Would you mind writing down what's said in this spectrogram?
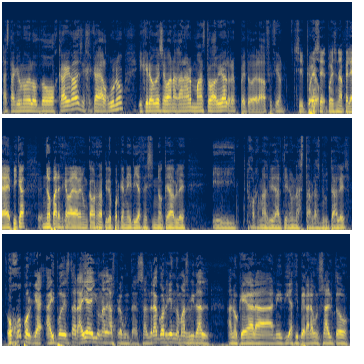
Hasta que uno de los dos caiga, si es que cae alguno, y creo que se van a ganar más todavía el respeto de la afición. Sí, puede ser, puede ser una pelea épica. No parece que vaya a haber un caos rápido porque Nate Díaz es innoqueable y Jorge Masvidal tiene unas tablas brutales. Ojo, porque ahí puede estar, ahí hay una de las preguntas. ¿Saldrá corriendo más Vidal a noquear a Nate Díaz y pegará un salto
